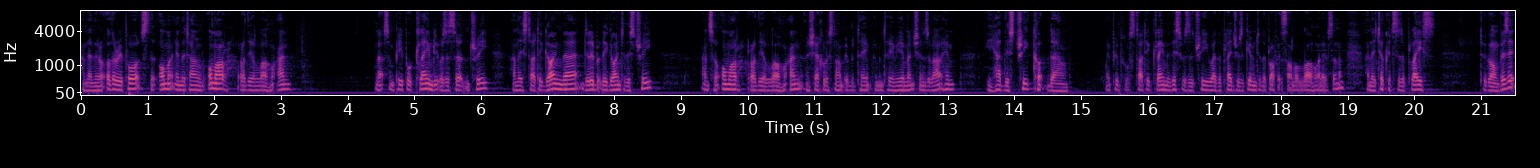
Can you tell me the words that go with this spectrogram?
And then there are other reports that Umar, in the time of Umar, radiallahu an, that some people claimed it was a certain tree, and they started going there, deliberately going to this tree. And so Umar, radiallahu an, and Shaykh al-Islam Ibn Taymiyyah mentions about him, he had this tree cut down when people started claiming this was the tree where the pledge was given to the Prophet وسلم, and they took it as a place to go and visit,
